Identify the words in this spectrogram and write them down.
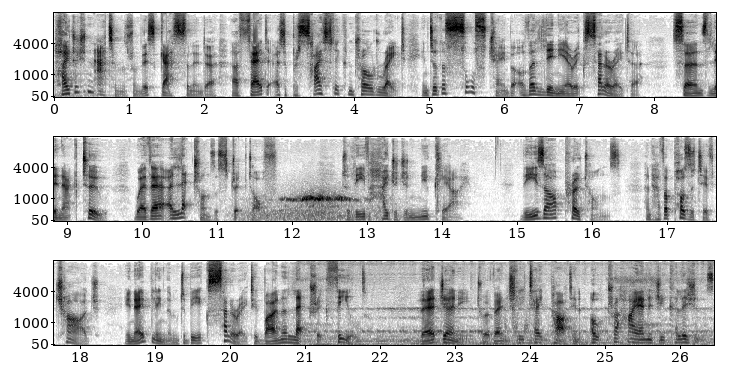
Hydrogen atoms from this gas cylinder are fed at a precisely controlled rate into the source chamber of a linear accelerator, CERN's LINAC 2, where their electrons are stripped off to leave hydrogen nuclei. These are protons and have a positive charge, enabling them to be accelerated by an electric field. their journey to eventually take part in ultra high energy collisions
